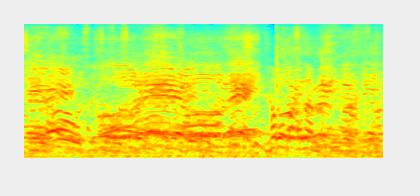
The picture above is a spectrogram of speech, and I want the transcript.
제호 수조 소래 소래 협박남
